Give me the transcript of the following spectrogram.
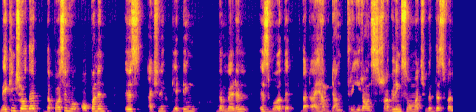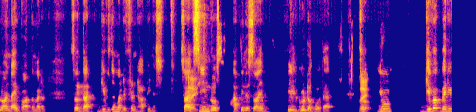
making sure that the person who opponent is actually getting the medal is worth it that i have Mhm. done three rounds struggling so much with this fellow and i've got the medal. So Mhm. that gives them a different happiness. So i've right. seen those happiness so i feel good about that. Right. so you give up very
